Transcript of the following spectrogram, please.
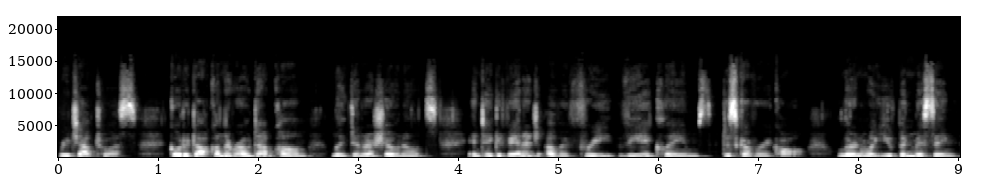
reach out to us. Go to docontheroad.com, linked in our show notes, and take advantage of a free VA claims discovery call. Learn what you've been missing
